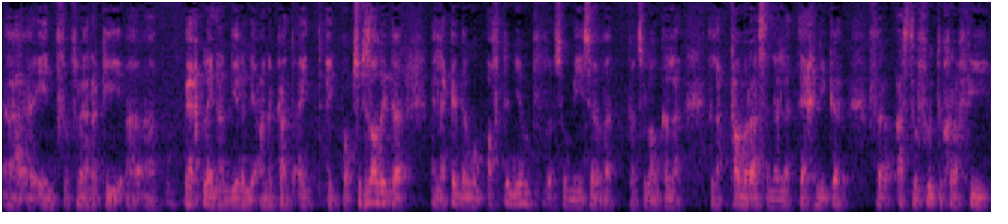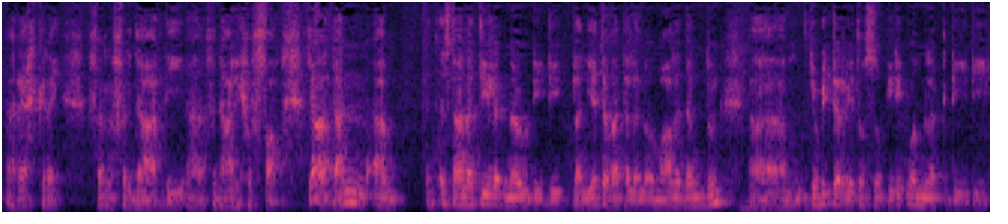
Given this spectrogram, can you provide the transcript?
uh en vir, vir 'n rukkie uh, uh wegbly dan weer aan die ander kant uit uitpop. So dis altyd 'n 'n lekker ding om af te neem vir so mense wat kan solank hulle hulle kameras en hulle tegnieke vir astrofotografie regkry vir vir daardie uh vir daardie geval. Ja, dan um Dit is dan natuurlik nou die die planete wat hulle normale ding doen. Uh um, Jupiter weet ons op hierdie oomblik die die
